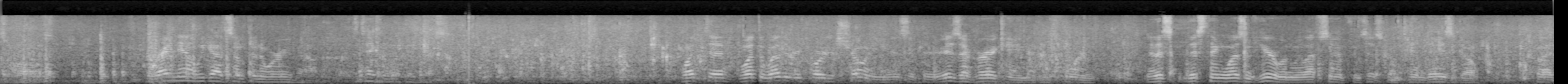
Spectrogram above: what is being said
squalls. But right now, we got something to worry about. Let's take a look at this. What, uh, what the weather report is showing is that there is a hurricane that has formed. Now this, this thing wasn't here when we left San Francisco 10 days ago, but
